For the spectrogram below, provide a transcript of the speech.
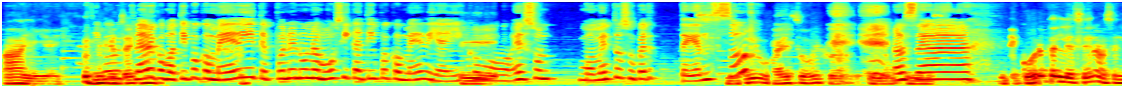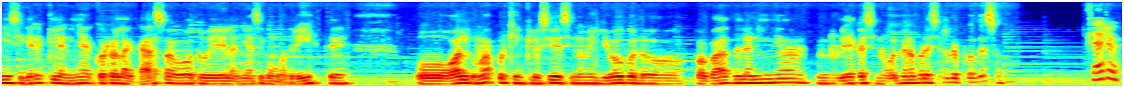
Ay, ay, ay. claro, como tipo comedia y te ponen una música tipo comedia y como es un momento súper tenso. Sí, eso, hijo. o sea... Y te cortan la escena, o sea, ni siquiera es que la niña corra a la casa o tú ves a la niña así como triste o algo más, porque inclusive si no me equivoco los papás de la niña en realidad casi no vuelven a aparecer después de eso. Claro,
